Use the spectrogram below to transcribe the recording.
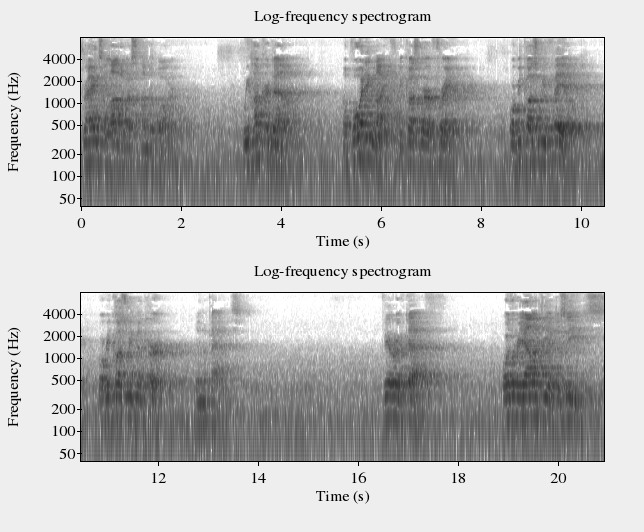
drags a lot of us underwater. We hunker down, avoiding life because we're afraid, or because we failed, or because we've been hurt in the past. Fear of death, or the reality of disease,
